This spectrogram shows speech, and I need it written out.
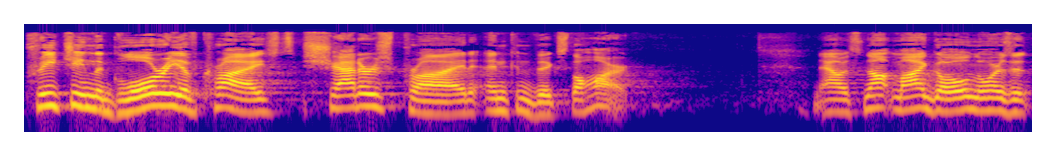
Preaching the glory of Christ shatters pride and convicts the heart. Now, it's not my goal, nor is it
